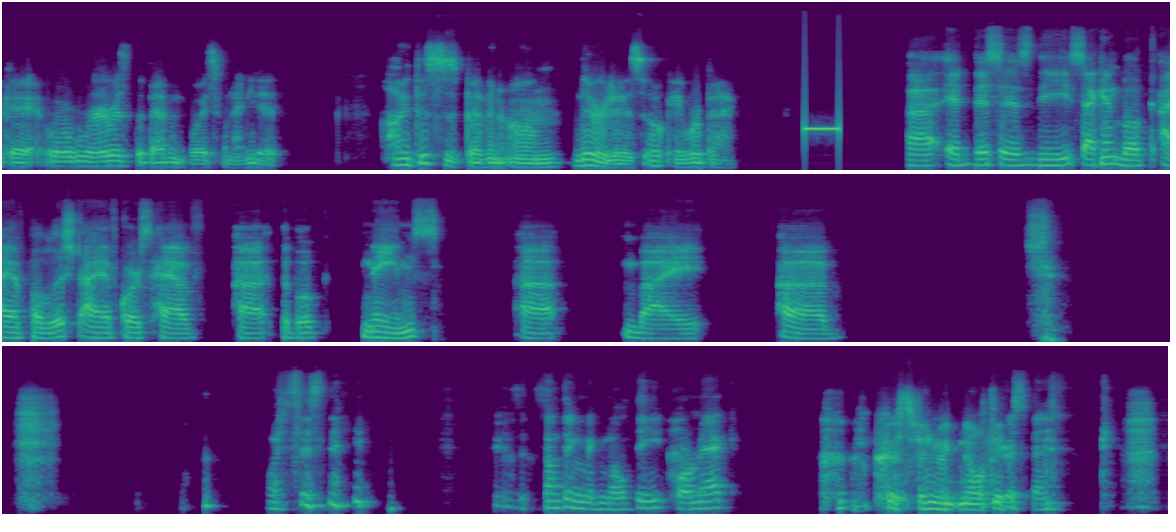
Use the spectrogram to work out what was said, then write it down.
okay, where, where is the Bevan voice when I need it? Hi, this is Bevan. Um, there it is. Okay, we're back. Uh, it, this is the second book I have published. I, of course, have uh, the book Names uh, by. Uh, what's his name? Is it something McNulty? Cormac? Crispin McNulty. Crispin.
